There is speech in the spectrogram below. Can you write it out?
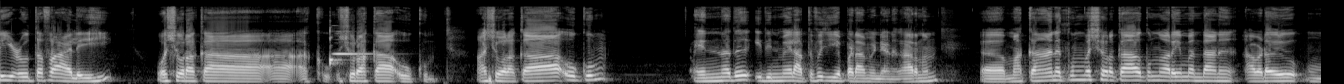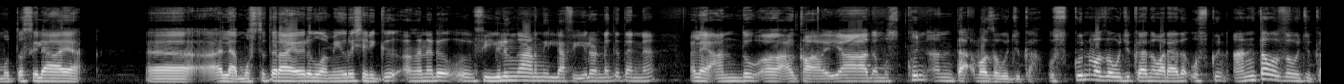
ലിയുത്തഫ അലൈഹി വ ഷുറക്കാ ഊക്കും ആ ഷുറക്കാ ഊക്കും എന്നത് ഇതിന്മേൽ അത്തഫ് ചെയ്യപ്പെടാൻ വേണ്ടിയാണ്. കാരണം മക്കാനക്കും വഷുറക്കാക്കും എന്ന് പറയുമ്പോൾ എന്താണ്? അവിടെ ഒരു മുത്തസിലായ അല്ല മുസ്തത്തറായ ഒരു ലമീർ ശരിക്ക് അങ്ങനെ ഒരു ഫീലും കാണുന്നില്ല. ഫീൽ ഉണ്ടെങ്കിൽ തന്നെ അല്ലെ? അന്തു യാദ മുസ്കുൻ അന്ത വസൗജുക്ക ഉസ്കുൻ വസൗജുക്ക എന്ന് പറയാതെ ഉസ്കുൻ അന്ത വസൗജുക്ക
